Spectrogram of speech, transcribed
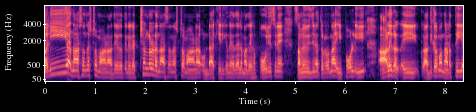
വലിയ നാശനഷ്ടമാണ് അദ്ദേഹത്തിന് ലക്ഷങ്ങളുടെ നാശനഷ്ടമാണ് ഉണ്ടാക്കിയിരിക്കുന്നത്. ഏതായാലും അദ്ദേഹം പോലീസിനെ സമീപിച്ചതിനെ തുടർന്ന് ഇപ്പോൾ ഈ ആളുകൾ ഈ അതിക്രമം നടത്തിയ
